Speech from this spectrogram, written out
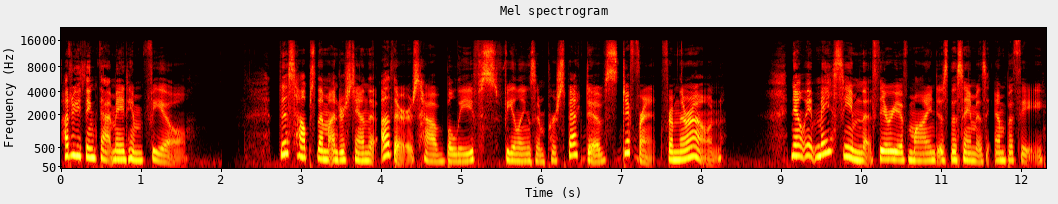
How do you think that made him feel? This helps them understand that others have beliefs, feelings, and perspectives different from their own. Now, it may seem that theory of mind is the same as empathy.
